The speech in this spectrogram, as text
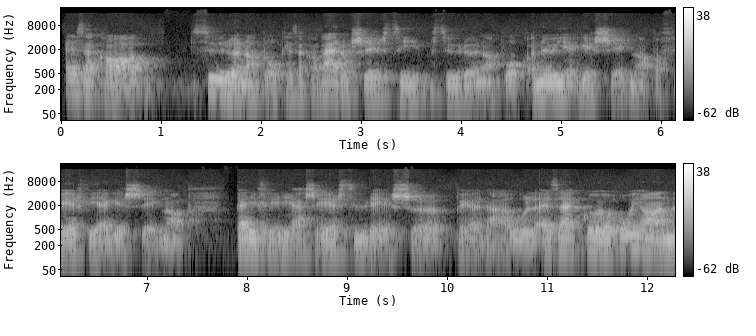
Ezek a szűrőnapok, ezek a városrészi szűrőnapok, a női egészségnap, a férfi egészségnap, perifériás érszűrés például. Ezek olyan,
